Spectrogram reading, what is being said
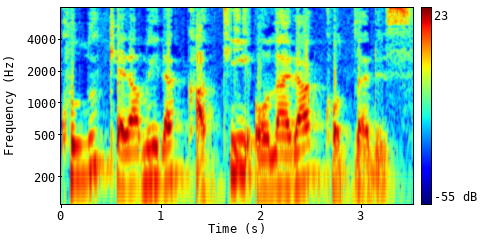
kulluk kelamıyla kati olarak kodlarız.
